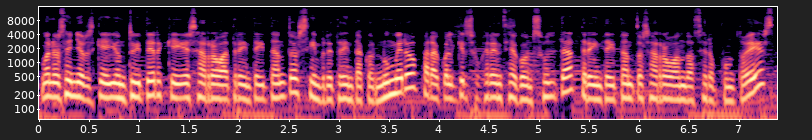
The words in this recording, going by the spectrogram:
Bueno, señores, que hay un Twitter que es arroba treinta y tantos, siempre treinta con número. Para cualquier sugerencia o consulta, treinta y tantos arroba onda cero punto es.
